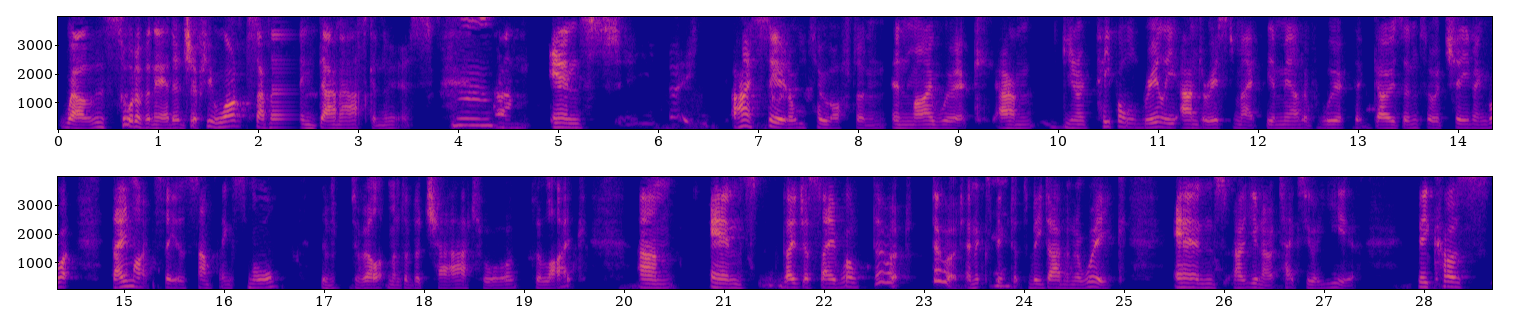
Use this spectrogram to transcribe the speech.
Well, there's sort of an adage: if you want something done, ask a nurse. Mm. Um, and I see it all too often in my work. Um, you know, people really underestimate the amount of work that goes into achieving what they might see as something small, the development of a chart or the like. Um, and they just say, well, do it, do it, and expect it to be done in a week. And, uh, you know, it takes you a year. Because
